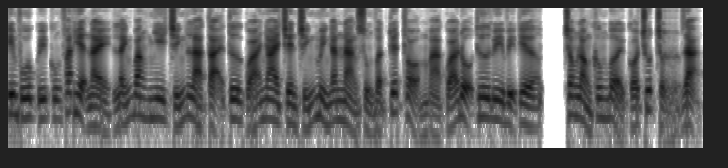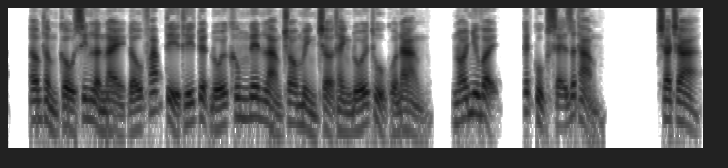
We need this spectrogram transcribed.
Kim phú quý cũng phát hiện này lãnh băng nhi chính là tại tư quá nhai trên chính mình ăn nàng sủng vật tuyết thọ mà quá độ thư vi vị kia trong lòng không bởi có chút trở dạ âm thầm cầu xin lần này đấu pháp tỷ thí tuyệt đối không nên làm cho mình trở thành đối thủ của nàng nói như vậy kết cục sẽ rất thảm. Cha cha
